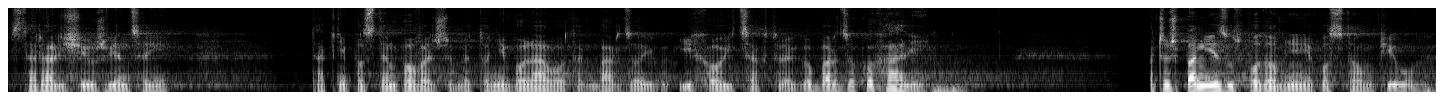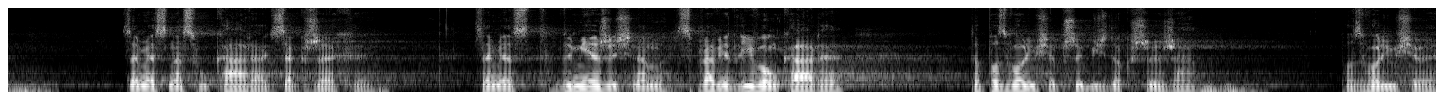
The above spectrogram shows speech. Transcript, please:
Starali się już więcej tak nie postępować, żeby to nie bolało tak bardzo ich- ojca, którego bardzo kochali. A czyż Pan Jezus podobnie nie postąpił? Zamiast nas ukarać za grzechy, zamiast wymierzyć nam sprawiedliwą karę, to pozwolił się przybić do krzyża, pozwolił się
